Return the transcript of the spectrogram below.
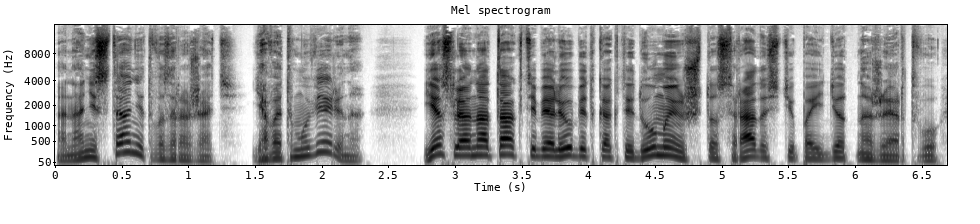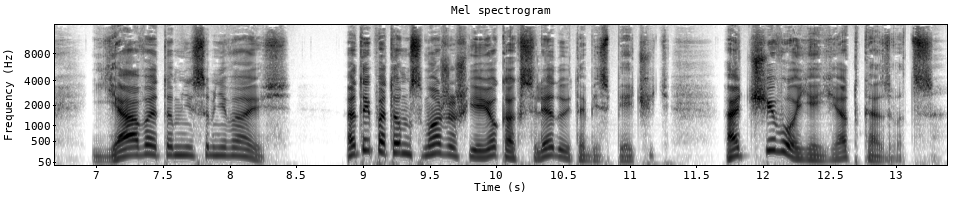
она не станет возражать. Я в этом уверена. Если она так тебя любит, как ты думаешь, то с радостью пойдет на жертву. Я в этом не сомневаюсь. А ты потом сможешь ее как следует обеспечить. От чего ей отказываться?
